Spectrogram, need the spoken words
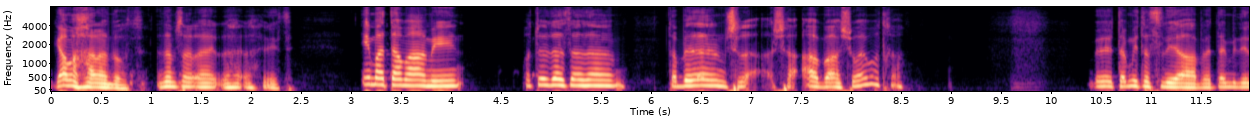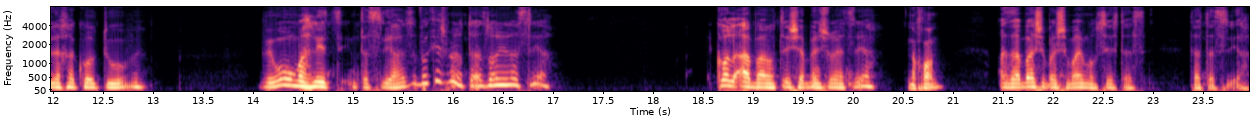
גם החרדות, אדם צריך להחליט. אם אתה מאמין, אתה יודע, אתה, אתה בן של, של אבא שאוהב אותך. ותמיד תצליח, ותמיד יהיה לך כל טוב. והוא מחליט אם תצליח, אז תבקש ממנו, תעזור לי להצליח. כל אבא רוצה שהבן שלו יצליח. נכון. אז אבא שבשמיים רוצה שתעשה. אתה תצליח.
